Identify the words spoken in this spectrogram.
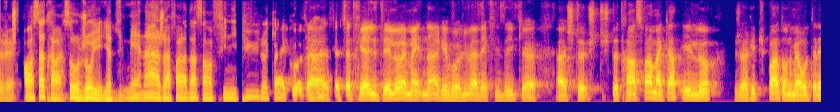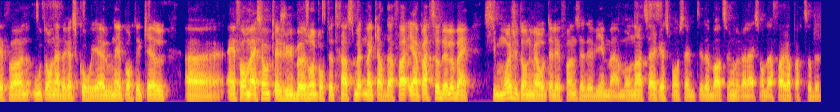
je passais à travers ça l'autre jour, il y a du ménage à faire là-dedans, ça n'en finit plus. Là, ben, écoute, euh, cette réalité-là est maintenant révolue avec l'idée que euh, je, te, je, te, transfère ma carte et là, je récupère ton numéro de téléphone ou ton adresse courriel ou n'importe quelle euh, information que j'ai eu besoin pour te transmettre ma carte d'affaires. Et à partir de là, ben, si moi j'ai ton numéro de téléphone, ça devient ma, mon entière responsabilité de bâtir une relation d'affaires à partir de là.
